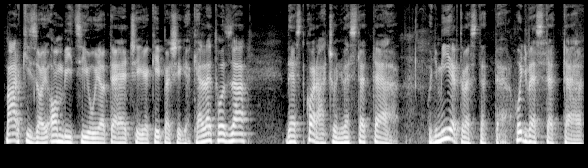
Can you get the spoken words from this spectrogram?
Márkizaj ambíciója, tehetsége, képessége kellett hozzá, de ezt karácsony vesztette el. Hogy miért vesztette el, hogy vesztette el,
